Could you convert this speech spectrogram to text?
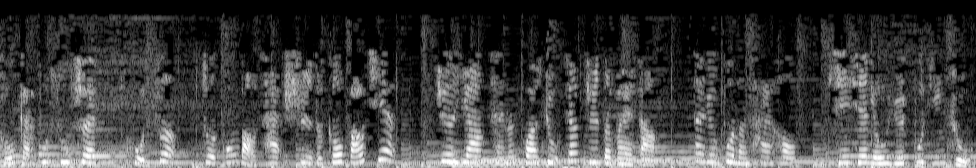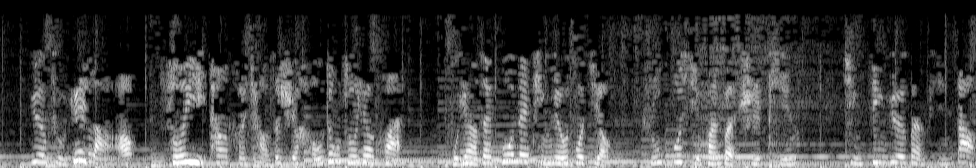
口感不酥脆，苦涩。做宫保菜适的勾薄芡，这样才能挂住酱汁的味道，但又不能太厚。新鲜鱿鱼不仅煮，越煮越老，所以烫和炒的时候动作要快，不要在锅内停留过久。如果喜欢本视频，请订阅本频道。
